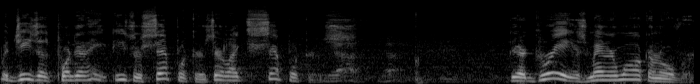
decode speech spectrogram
but Jesus pointed out, hey, these are sepulchres. They're like sepulchres. Yeah. Yeah. They're graves men are walking over.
